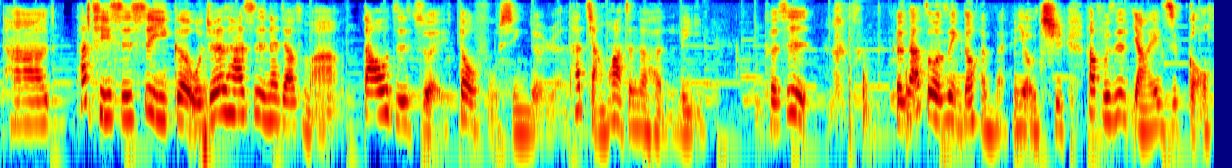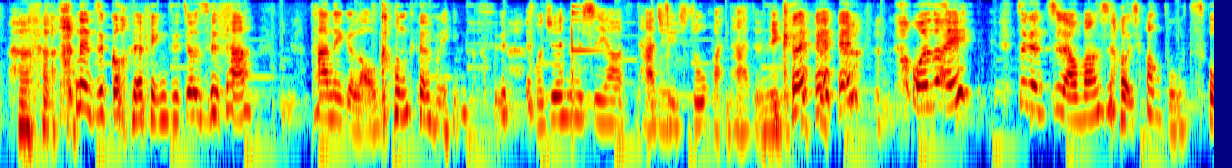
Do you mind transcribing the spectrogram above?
她她其实是一个，我觉得她是那叫什么、啊、刀子嘴豆腐心的人，她讲话真的很利，可是可是他做的事情都很很有趣。他不是养了一只狗，那只狗的名字就是他他那个老公的名字。我觉得那是要她去舒缓她的那个。我说哎、这个治疗方式好像不错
